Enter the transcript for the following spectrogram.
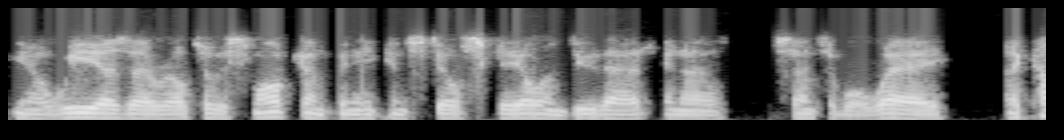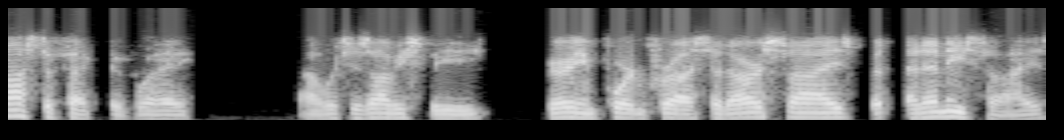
you know we as a relatively small company can still scale and do that in a sensible way and a cost-effective way, uh, which is obviously very important for us at our size, but at any size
